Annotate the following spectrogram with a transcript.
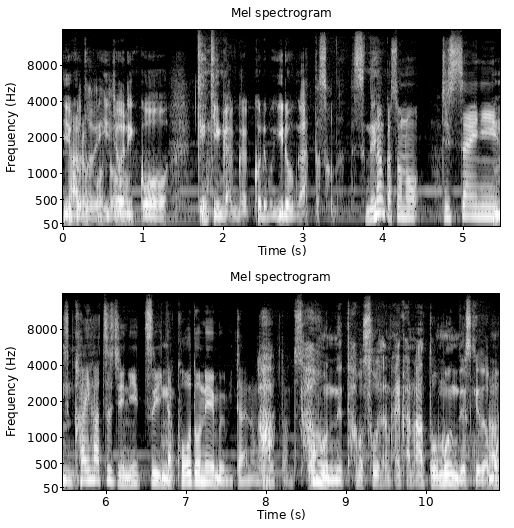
いうことで非常にこう献金額がこれも議論があったそうなんですね。なんかその実際に開発時についたコードネームみたいなものだったんですか、うんうん、多分ね多分そうじゃないかなと思うんですけども。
